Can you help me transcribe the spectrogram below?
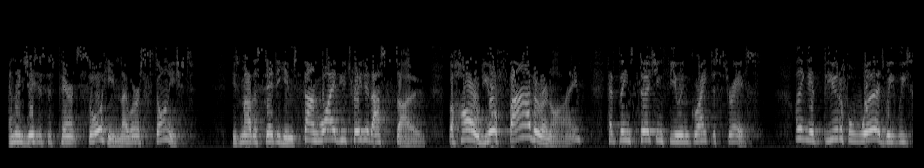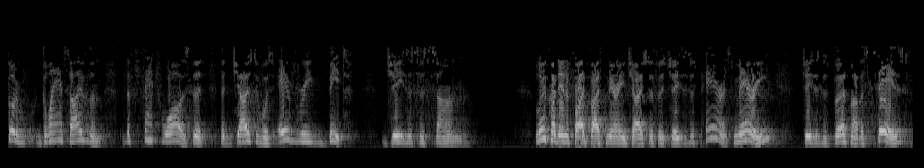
And when Jesus' parents saw him, they were astonished. His mother said to him, Son, why have you treated us so? Behold, your father and I have been searching for you in great distress. I think they're beautiful words. We, we sort of glance over them. But the fact was that, that Joseph was every bit Jesus' son. Luke identified both Mary and Joseph as Jesus' parents. Mary, Jesus' birth mother, says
